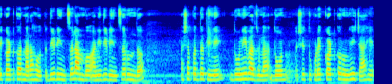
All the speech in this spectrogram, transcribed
ते कट करणार आहोत. दीड इंच लांब आणि दीड इंच रुंद. अशा पद्धतीने दोन्ही बाजूला दोन असे तुकडे कट करून घ्यायचे आहेत.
